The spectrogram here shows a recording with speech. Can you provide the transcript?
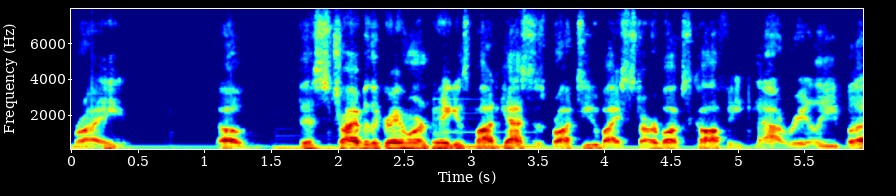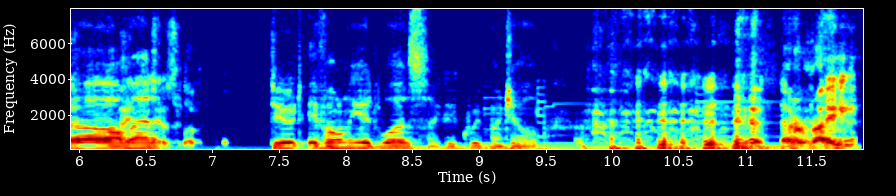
right? Oh, this Tribe of the Greyhorn Pagans podcast is brought to you by Starbucks Coffee. Not really, but Oh, I man. just look dude if only it was i could quit my job right.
